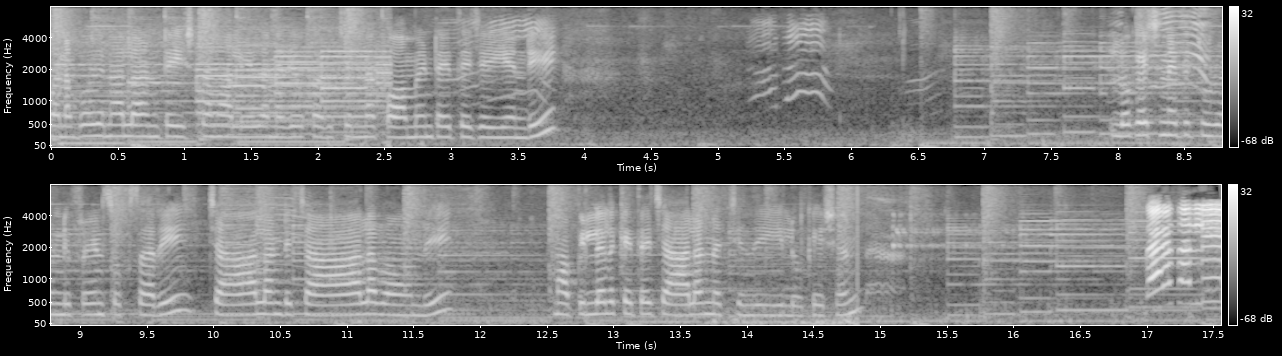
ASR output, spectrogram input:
వనభోజనాలు అంటే ఇష్టమా లేదనేది ఒక చిన్న కామెంట్ అయితే చేయండి లొకేషన్ అయితే చూడండి ఫ్రెండ్స్ ఒకసారి. చాలా అంటే చాలా బాగుంది. మా పిల్లలకైతే చాలా నచ్చింది ఈ లొకేషన్. దారా తల్లి.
